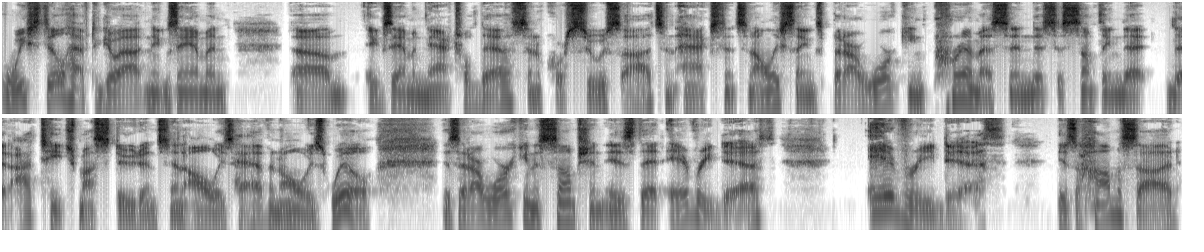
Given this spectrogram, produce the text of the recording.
We still have to go out and examine um, examine natural deaths and, of course, suicides and accidents and all these things. But our working premise, and this is something that that I teach my students and always have and always will, is that our working assumption is that every death, every death, is a homicide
